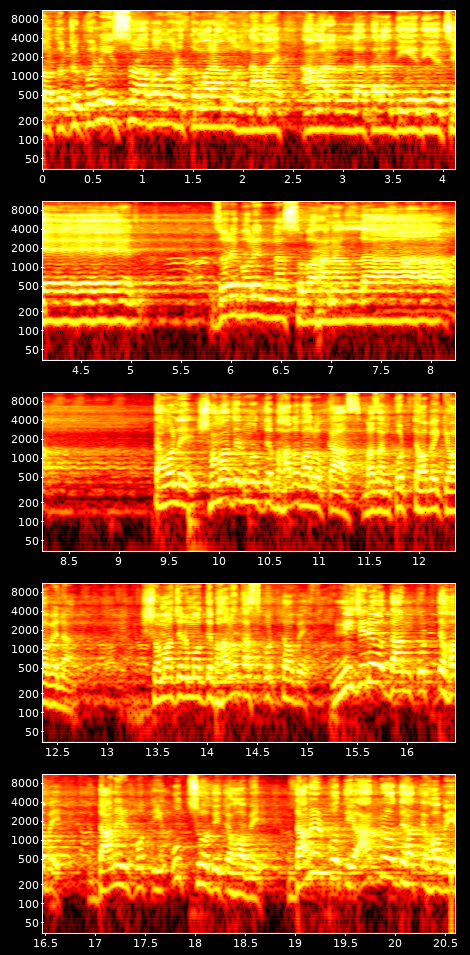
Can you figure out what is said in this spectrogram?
ততটুকুনি সব অমর তোমার আমল নামায় আমার আল্লাহ তারা দিয়ে দিয়েছেন। জোরে বলেন না সুবাহান আল্লাহ তাহলে সমাজের মধ্যে ভালো ভালো কাজ বাজান করতে হবে কি হবে না? সমাজের মধ্যে ভালো কাজ করতে হবে, নিজেরও দান করতে হবে, দানের প্রতি উৎসাহ দিতে হবে, দানের প্রতি আগ্রহ দেখাতে হবে,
